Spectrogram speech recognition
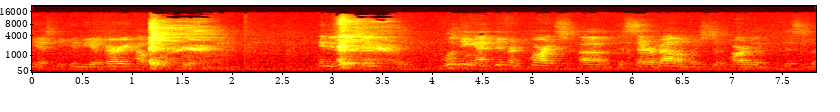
PSP, can be a very helpful tool. In addition, looking at different parts of the cerebellum, which is a part of the, this is the,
